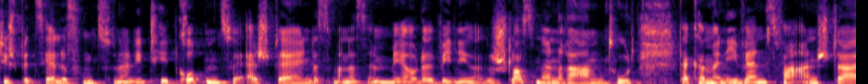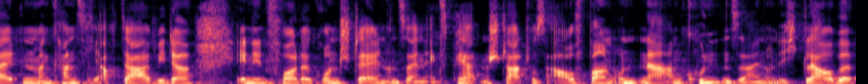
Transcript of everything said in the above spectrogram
die spezielle Funktionalität, Gruppen zu erstellen, dass man das im mehr oder weniger geschlossenen Rahmen tut. Da kann man Events veranstalten. Man kann sich auch da wieder in den Vordergrund stellen und seinen Expertenstatus aufbauen und nah am Kunden sein. Und ich glaube, glaube,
